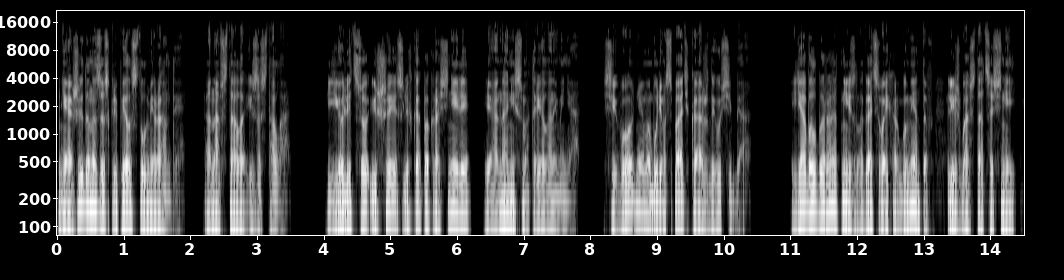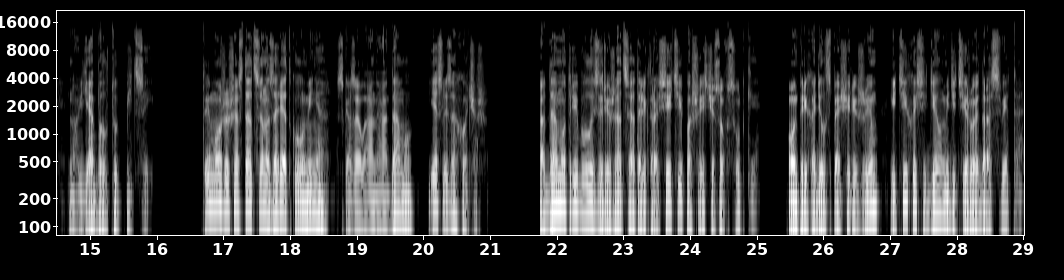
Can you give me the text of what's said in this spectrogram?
Неожиданно заскрипел стул Миранды. Она встала из-за стола. Ее лицо и шея слегка покраснели, и она не смотрела на меня. Сегодня мы будем спать каждый у себя. Я был бы рад не излагать своих аргументов, лишь бы остаться с ней, но я был тупицей. «Ты можешь остаться на зарядку у меня», — сказала она Адаму, — «если захочешь». Адаму требовалось заряжаться от электросети по 6 часов в сутки. Он переходил в спящий режим и тихо сидел, медитируя до рассвета.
